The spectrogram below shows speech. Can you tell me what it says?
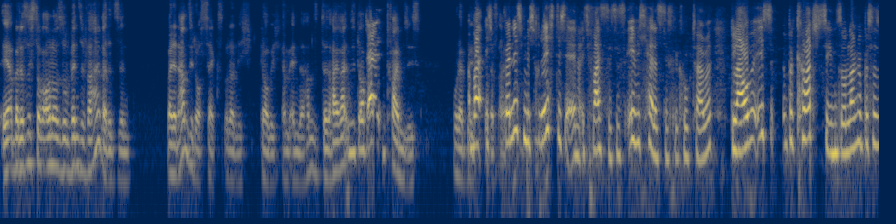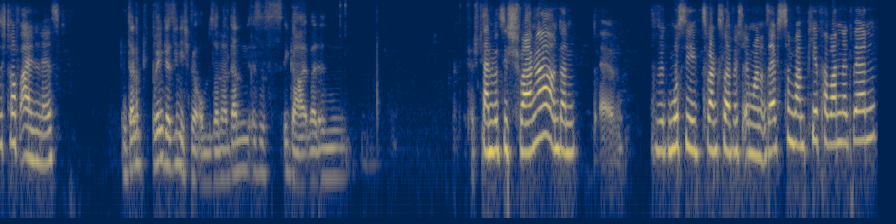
Ja, aber das ist doch auch noch so, wenn sie verheiratet sind. Weil dann haben sie doch Sex, oder nicht, glaube ich, am Ende. Haben sie, dann heiraten sie doch Ja. und treiben sie es. Oder Aber ich, wenn ich mich richtig erinnere, ich weiß nicht, es ist ewig her, dass ich das geguckt habe, glaube ich, bequatscht sie ihn so lange, bis er sich drauf einlässt. Und dann bringt er sie nicht mehr um, sondern dann ist es egal, weil dann. Verstehe. Dann wird sie schwanger und dann äh, wird, muss sie zwangsläufig irgendwann selbst zum Vampir verwandelt werden.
